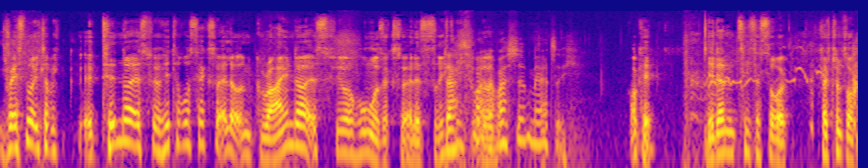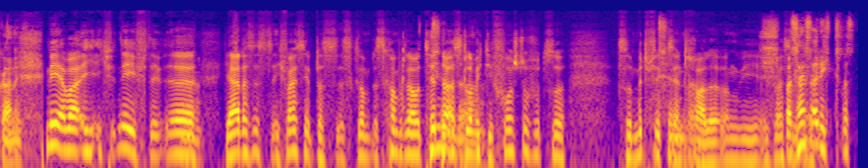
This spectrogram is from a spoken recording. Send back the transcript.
ich weiß nur, ich glaube, ich, äh, Tinder ist für Heterosexuelle und Grinder ist für Homosexuelle. Ist das richtig? das war, oder? da weißt du mehr als ich. Okay. Nee, dann ziehe ich das zurück. Vielleicht stimmt's auch gar nicht. Nee, aber ich, ich nee, ich, äh, Ja. ja. das ist, ich weiß nicht, ob das ist, das kommt, glaube Tinder, ist, Tinder. glaube ich, die Vorstufe zur, zur Mitflix-Zentrale irgendwie. Ich weiß Was nicht, heißt eigentlich, was,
